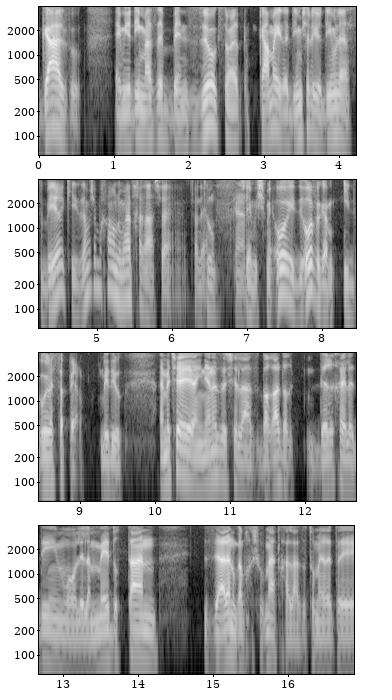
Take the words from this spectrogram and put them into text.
גל, והם יודעים מה זה בן זוג, זאת אומרת, גם הילדים שלי יודעים להסביר, כי זה מה שבחרנו מההתחלה, שאתה יודע, כן. שהם ישמעו, ידעו וגם ידעו לספר. בדיוק. האמת שהעניין הזה של ההסברה דרך הילדים, או ללמד אותן, זה היה לנו גם חשוב מההתחלה, זאת אומרת, אה,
